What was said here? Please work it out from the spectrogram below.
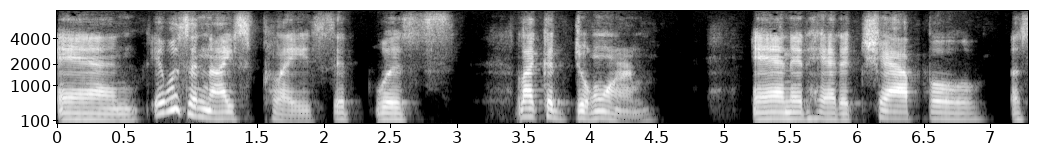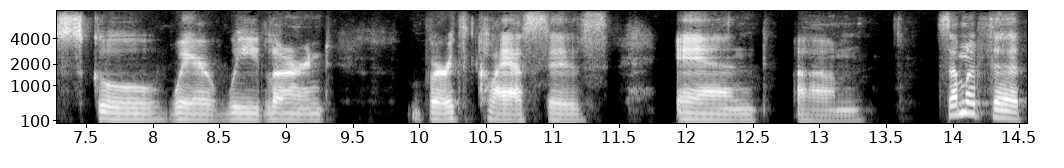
and it was a nice place. It was like a dorm, and it had a chapel, a school where we learned birth classes and um, some of the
